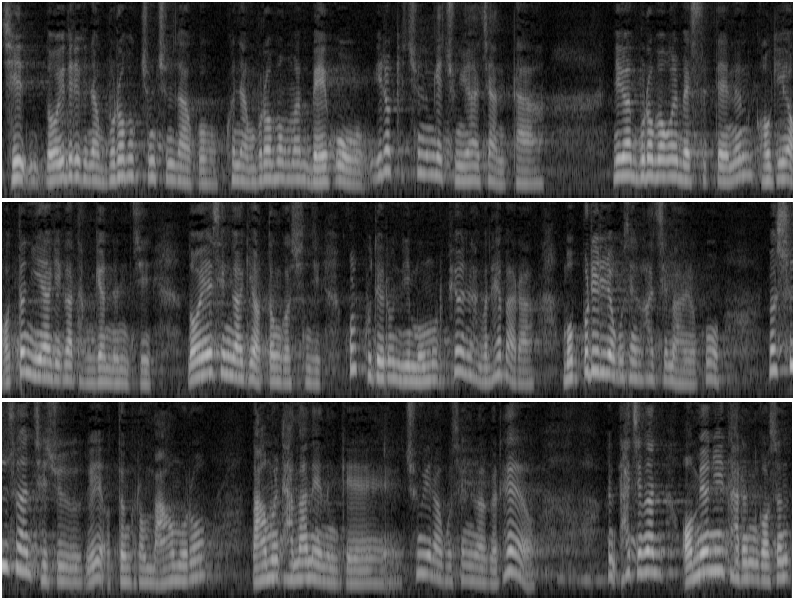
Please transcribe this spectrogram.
제, 너희들이 그냥 물어복 춤 춘다고 그냥 물어복만 메고 이렇게 추는 게 중요하지 않다. 네가 물어복을 맸을 때는 거기에 어떤 이야기가 담겼는지 너의 생각이 어떤 것인지 그걸 그대로 네 몸으로 표현을 한번 해봐라. 멋부리려고 생각하지 말고 순수한 제주의 어떤 그런 마음으로 마음을 담아내는 게 춤이라고 생각을 해요. 하지만 엄연히 다른 것은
